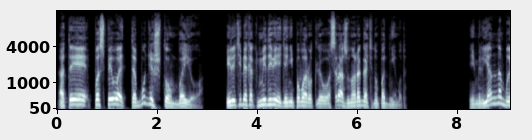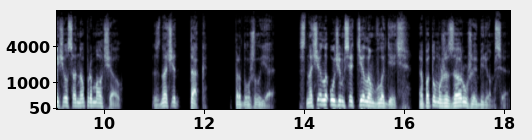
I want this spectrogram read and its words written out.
А ты поспевать-то будешь в том бою? Или тебя, как медведя неповоротливого, сразу на рогатину поднимут? Емельян набычился, но промолчал. — Значит, так, — продолжил я. — Сначала учимся телом владеть, а потом уже за оружие беремся.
